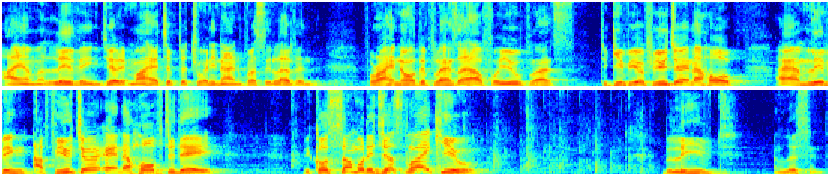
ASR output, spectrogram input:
I am a living Jeremiah chapter 29, verse 11. For I know the plans I have for you, plans to give you a future and a hope. I am living a future and a hope today because somebody just like you believed and listened.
